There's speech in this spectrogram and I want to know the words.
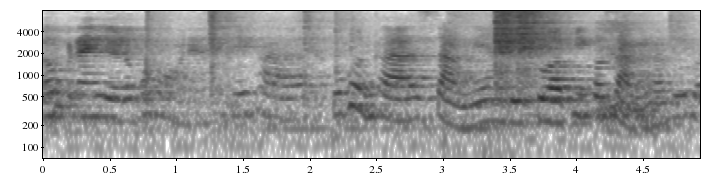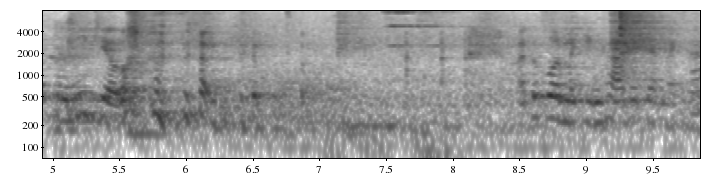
ต้องไปได้เรือแล้วก็พอนะนี่ค่ะ ทุกคนคะสั่งเนี่ยดูตัวพี่เขาสั่งนะคะพี่เขาตัวนิดเดียวมาทุกคนมากินข้าวด้วยกันนะคะ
